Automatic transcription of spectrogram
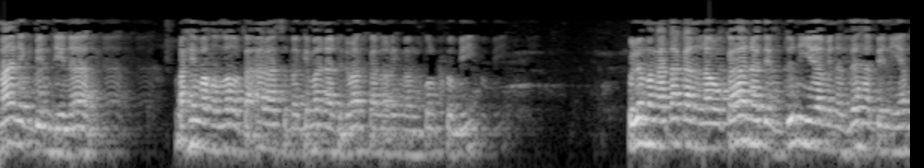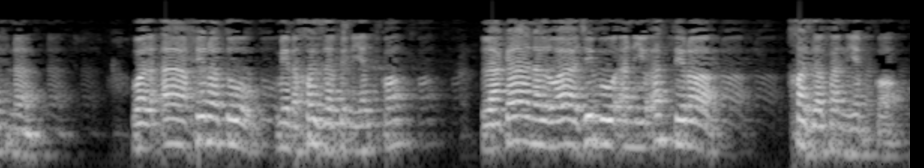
Malik bin Dinar rahimahullah taala sebagaimana diriwayatkan oleh Imam Qurtubi beliau mengatakan lau kanatid dunya min dhahabin yafna wal akhiratu min khazafin yabqa lakana al wajibu an yu'athira khazafan yabqa.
